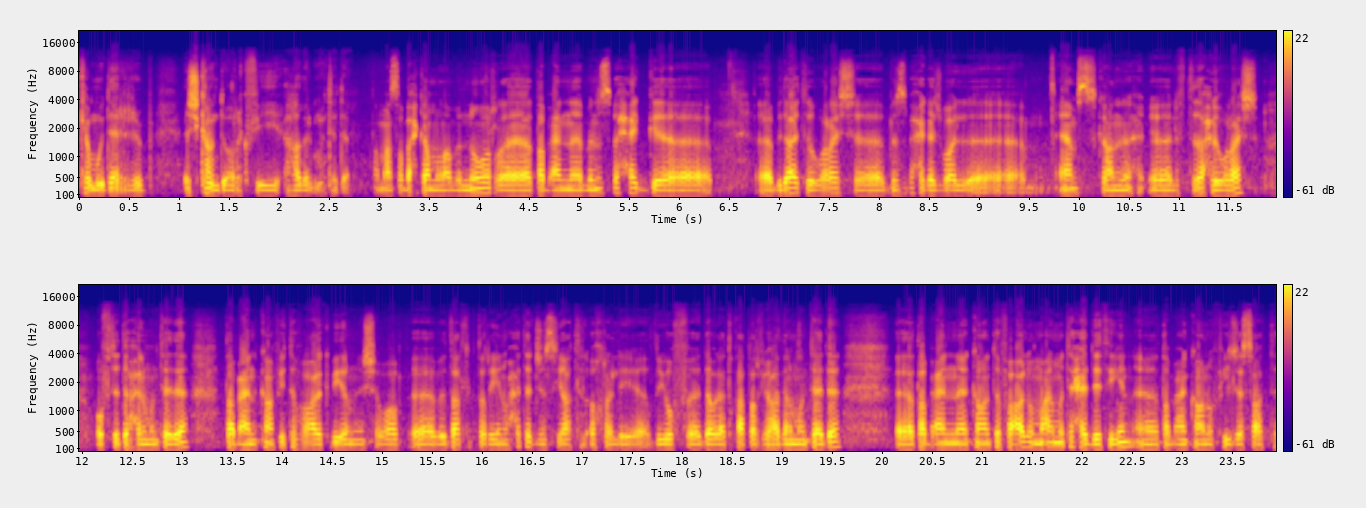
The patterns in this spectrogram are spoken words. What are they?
كمدرب إيش كان دورك في هذا المنتدى؟ طبعا صبحكم الله بالنور. آه، طبعا بالنسبة حق آه، آه، بداية الورش بالنسبة حق أجواء أمس كان الافتتاح الورش وافتتاح المنتدى. طبعا كان في تفاعل كبير من الشباب بالذات القطريين وحتى الجنسيات الأخرى اللي ضيوف دولة قطر في هذا المنتدى. طبعا كان تفاعلهم مع المتحدثين. طبعا كانوا في جلسات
